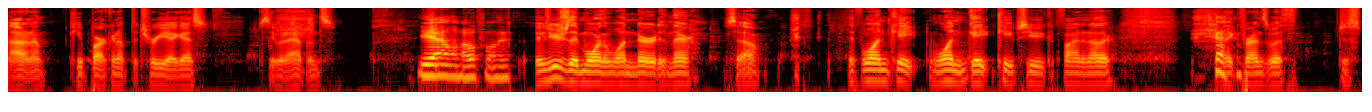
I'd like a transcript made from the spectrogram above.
I don't know. Keep barking up the tree, I guess. See what happens. Yeah, and hopefully. There's usually more than one nerd in there, so if one gate one gate keeps you, you can find another. Make friends with. Just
